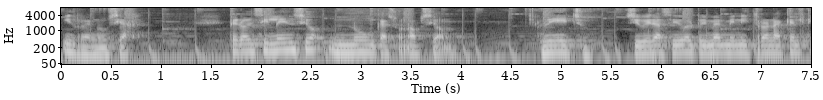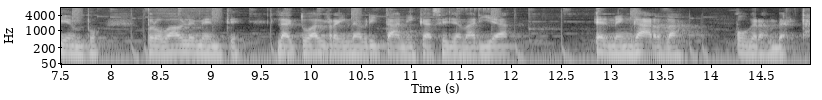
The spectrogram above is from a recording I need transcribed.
y renunciar. Pero el silencio nunca es una opción. De hecho, si hubiera sido el primer ministro en aquel tiempo, probablemente la actual reina británica se llamaría Mengarda o Gran Berta.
